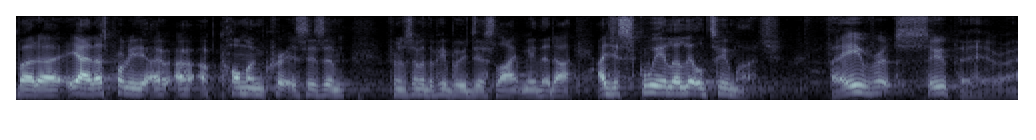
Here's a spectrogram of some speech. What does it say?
But uh, yeah, that's probably a, a, common criticism from some of the people who dislike me that I, I just squeal a little too much. Favorite superhero?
